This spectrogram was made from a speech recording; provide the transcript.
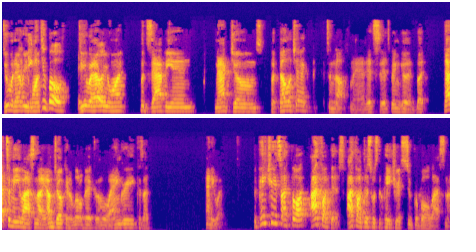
Do whatever you He want. can do both. Do whatever both. you want. Put Zappe in, Mac Jones, put Belichick, it's enough, man. It's it's been good, but that to me last night, I'm joking a little bit because I'm a little angry because I. Anyway, the Patriots. I thought I thought this. I thought this was the Patriots Super Bowl last night.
